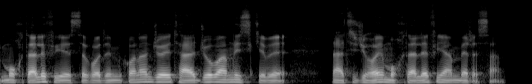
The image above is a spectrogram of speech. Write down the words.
مختلفی استفاده می‌کنن جای تعجب هم نیست که به نتیجه های مختلفی هم برسن.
